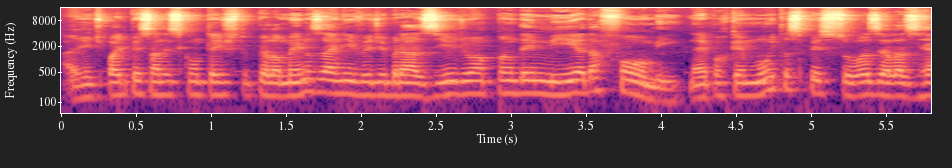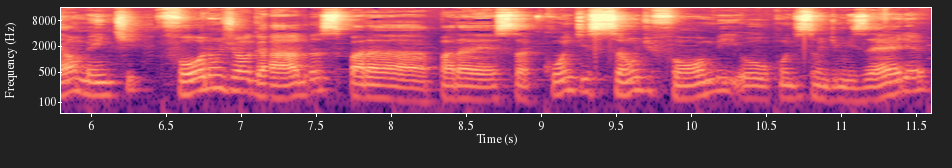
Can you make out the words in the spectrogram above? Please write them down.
a gente pode pensar nesse contexto, pelo menos a nível de Brasil, de uma pandemia da fome, né? Porque muitas pessoas, elas realmente foram jogadas para, para essa condição de fome ou condição de miséria,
